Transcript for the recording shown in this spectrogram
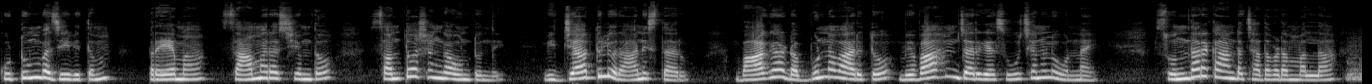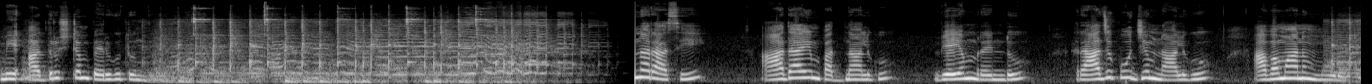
కుటుంబ జీవితం ప్రేమ సామరస్యంతో సంతోషంగా ఉంటుంది. విద్యార్థులు రాణిస్తారు. బాగా డబ్బున్న వారితో వివాహం జరిగే సూచనలు ఉన్నాయి. సుందరకాండ చదవడం వల్ల మీ అదృష్టం పెరుగుతుంది. రాశి ఆదాయం పద్నాలుగు వ్యయం రెండు రాజపూజ్యం నాలుగు అవమానం మూడు.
